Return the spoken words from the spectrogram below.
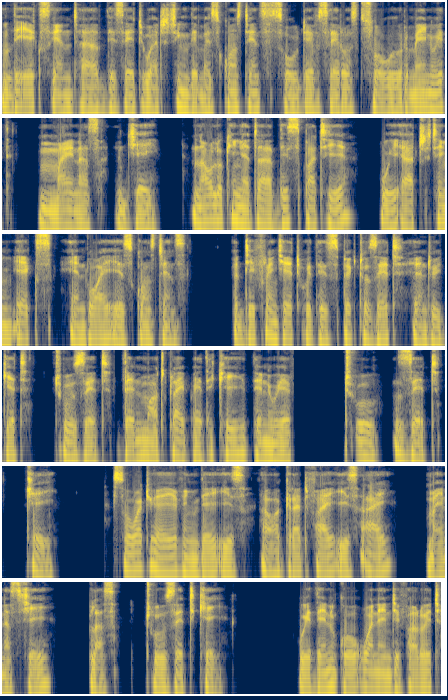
The x and uh, the z, we are treating them as constants, so we'll have zeros. So we'll remain with minus j. Now looking at uh, this part here, we are treating x and y as constants. Differentiate with respect to z and we get 2z. Then multiply by the k, then we have 2zk. So what we are having there is our grad phi is i minus j plus 2zk. We then go on and evaluate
